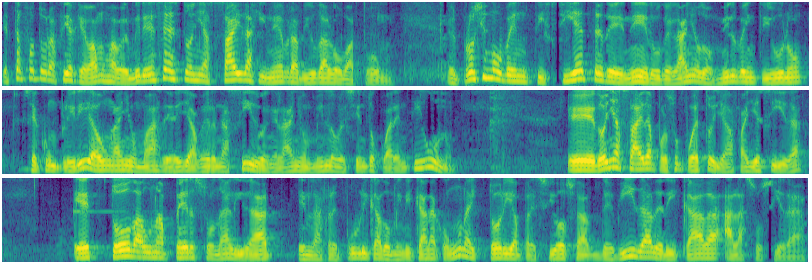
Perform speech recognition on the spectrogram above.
Esta fotografía que vamos a ver, miren, esa es doña Zaida Ginebra, viuda Lobatón. El próximo 27 de enero del año 2021 se cumpliría un año más de ella haber nacido en el año 1941. Eh, doña Zaida, por supuesto, ya fallecida, es toda una personalidad en la República Dominicana con una historia preciosa de vida dedicada a la sociedad.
